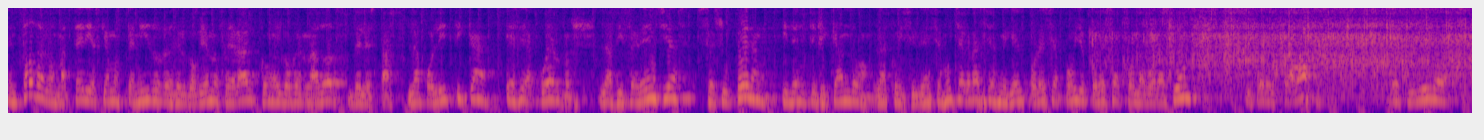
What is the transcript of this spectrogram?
en todas las materias que hemos tenido desde el gobierno federal con el gobernador del estado. La política es de acuerdos, las diferencias se superan identificando las coincidencias. Muchas gracias Miguel por ese apoyo, por esa colaboración y por el trabajo recibido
